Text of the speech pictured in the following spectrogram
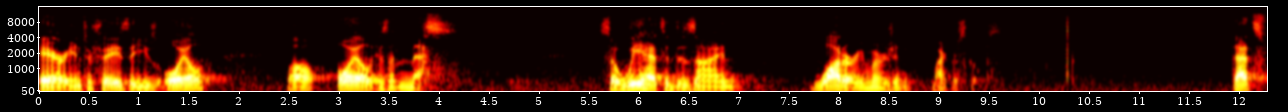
air interface. They use oil. Well, oil is a mess. So we had to design water immersion microscopes. that's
